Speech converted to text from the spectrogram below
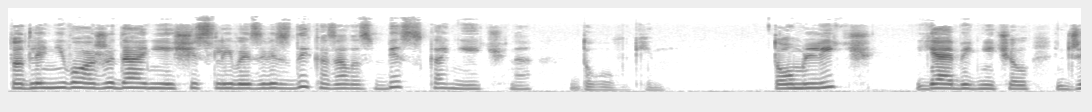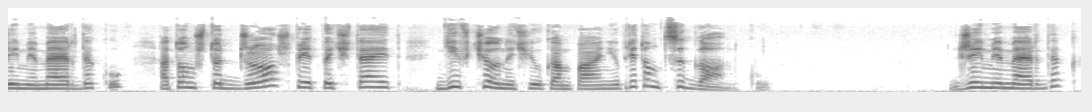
то для него ожидание счастливой звезды казалось бесконечно долгим. Том Лич ябедничал Джимми Мердоку о том, что Джош предпочитает девчоночью компанию, притом цыганку. Джимми Мердок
